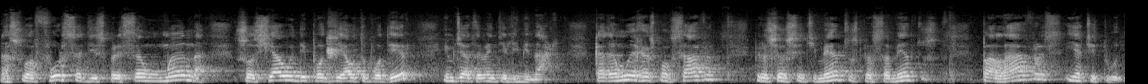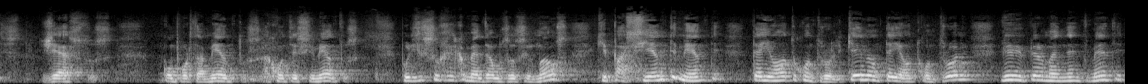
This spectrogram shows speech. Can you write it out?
na sua força de expressão humana, social e de, poder, de autopoder, imediatamente eliminar. Cada um é responsável pelos seus sentimentos, pensamentos, palavras e atitudes, gestos, comportamentos, acontecimentos. Por isso recomendamos aos irmãos que pacientemente tenham autocontrole. Quem não tem autocontrole vive permanentemente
